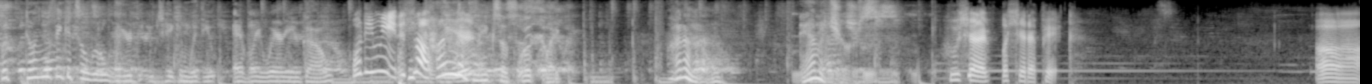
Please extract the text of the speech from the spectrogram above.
But don't you think it's a little weird that you take him with you everywhere you go? What do you mean? It's He not kind weird. of makes us look like, I don't know, amateurs. Who should I? What should I pick? Uh,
